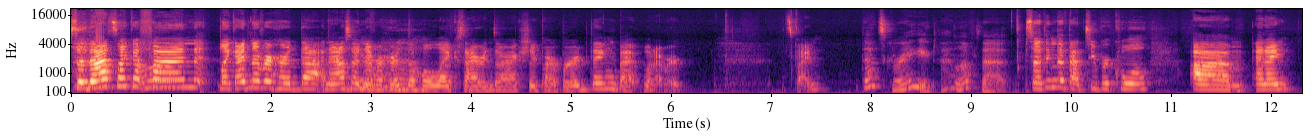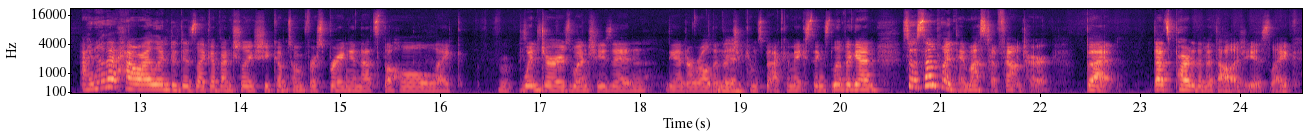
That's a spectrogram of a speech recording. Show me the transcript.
So that's like a fun, like I'd never heard that, and I also had never heard the whole like sirens are actually part bird thing, but whatever. It's fine. That's great. I love that. So I think that that's super cool. Um, and I I know that how I learned it is like eventually she comes home for spring, and that's the whole like winter is when she's in the underworld, and then Yeah. she comes back and makes things live again. So at some point they must have found her, but that's part of the mythology. Is like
